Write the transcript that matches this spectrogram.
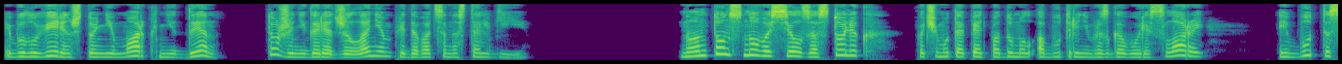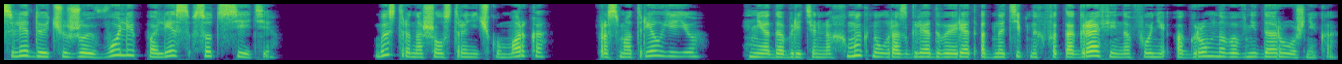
и был уверен, что ни Марк, ни Дэн тоже не горят желанием предаваться ностальгии. Но Антон снова сел за столик, почему-то опять подумал об утреннем разговоре с Ларой и, будто следуя чужой воле, полез в соцсети. Быстро нашел страничку Марка, просмотрел ее Неодобрительно хмыкнул, разглядывая ряд однотипных фотографий на фоне огромного внедорожника.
